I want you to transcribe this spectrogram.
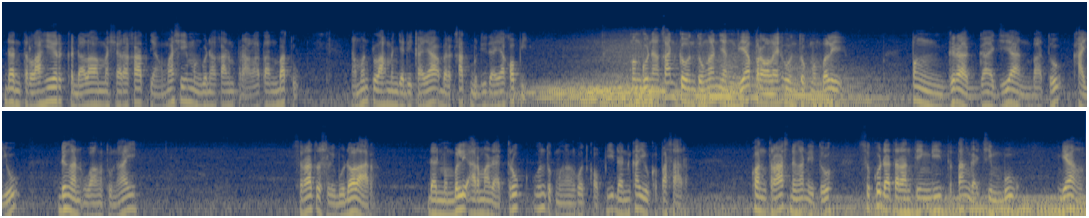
dan terlahir ke dalam masyarakat yang masih menggunakan peralatan batu, namun telah menjadi kaya berkat budidaya kopi. Menggunakan keuntungan yang dia peroleh untuk membeli penggeragajian batu, kayu, dengan uang tunai, 100 ribu dolar dan membeli armada truk untuk mengangkut kopi dan kayu ke pasar. Kontras dengan itu, suku dataran tinggi tetangga Cimbu yang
